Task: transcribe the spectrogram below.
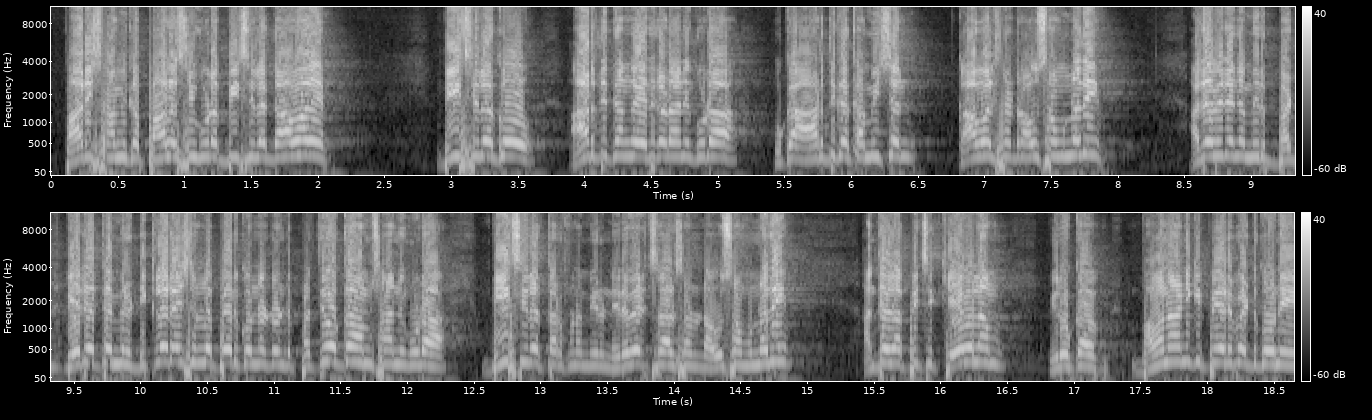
పారిశ్రామిక పాలసీ కూడా బీసీలకు కావాలి. బీసీలకు ఆర్థికంగా ఎదగడానికి కూడా ఒక ఆర్థిక కమిషన్ కావాల్సిన అవసరం ఉన్నది. అదేవిధంగా మీరు బడ్ ఏదైతే మీరు డిక్లరేషన్లో పేర్కొన్నటువంటి ప్రతి ఒక్క అంశాన్ని కూడా బీసీల తరఫున మీరు నెరవేర్చాల్సిన అవసరం ఉన్నది. అంతే తప్పించి కేవలం మీరు ఒక భవనానికి పేరు పెట్టుకొని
